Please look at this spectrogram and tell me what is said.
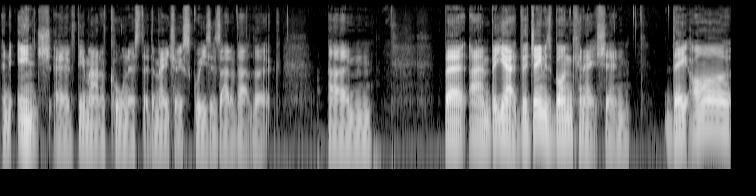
an inch of the amount of coolness that the Matrix squeezes out of that look. Um, but um, but yeah, the James Bond connection. They are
